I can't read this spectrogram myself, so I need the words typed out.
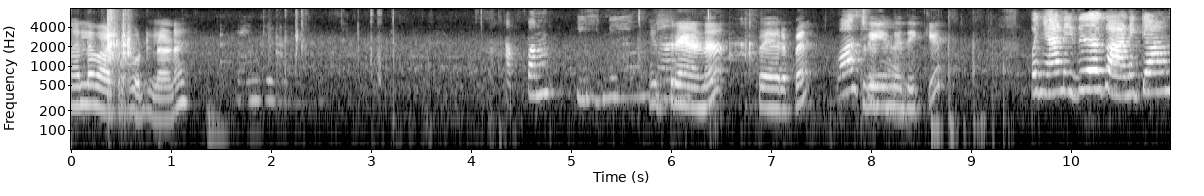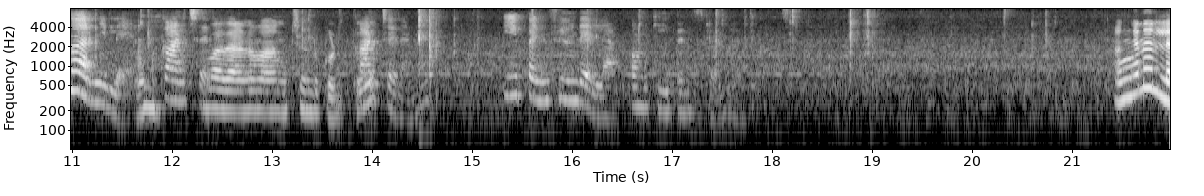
നല്ല വാട്ടർ ബോട്ടിലാണ് ഇത്രയാണ് പേരപ്പൻ ശ്രീനിധിക്ക് ഞാൻ ഇത് കാണിക്കാമെന്ന് പറഞ്ഞില്ലേ. കാണിച്ചു അതാണ് വാങ്ങിച്ചുകൊണ്ട് കൊടുത്തു കാണിച്ചു തരാമേ ഈ പെൻസിലിന്റെ അല്ല നമുക്ക് ഈ പെൻസിൽ അങ്ങനല്ല.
